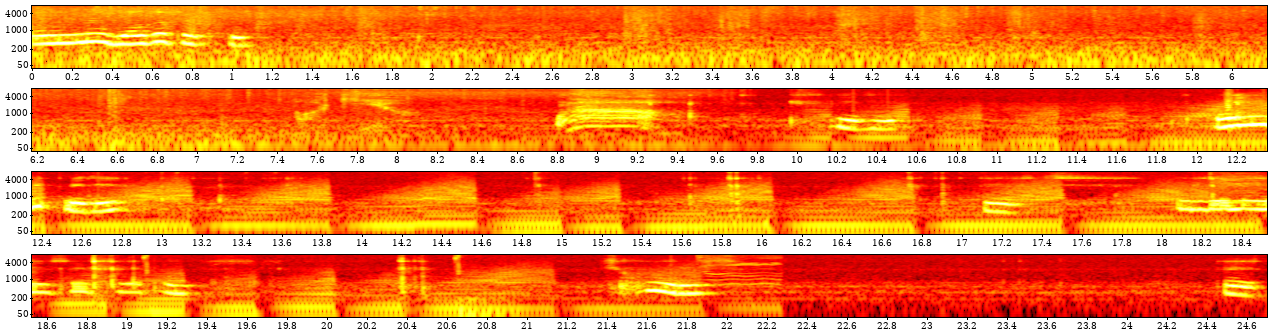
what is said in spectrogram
Oyunu baga soktu. Fuck you. Küfür ediyor. Oyun bitmedi. Evet. Burada maalesef şey yapamıyoruz. Çıkıyoruz. Evet.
